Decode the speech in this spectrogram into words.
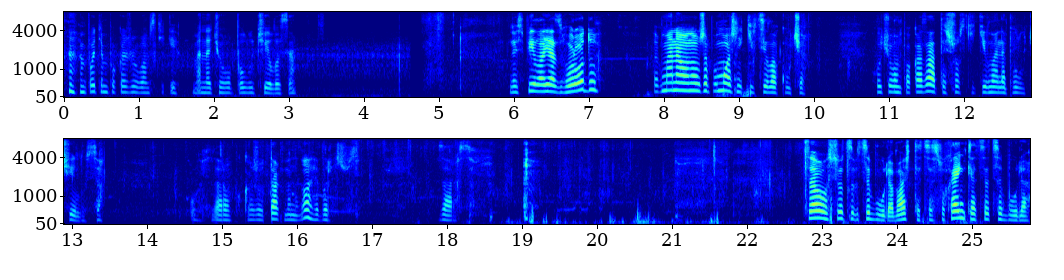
Потім покажу вам, скільки в мене чого вийшло. Не спіла я з городу, як в мене воно вже помощників ціла куча. Хочу вам показати, що скільки в мене вийшло. Ой, зараз покажу. Так, в мене ноги болять щось. Зараз. Це ось цибуля. Бачите, це сухеньке, це цибуля.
